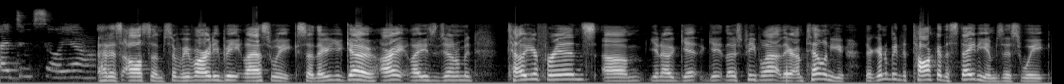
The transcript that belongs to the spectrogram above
I think so, yeah. That is awesome. So we've already beat last week. So there you go. All right, ladies and gentlemen, tell your friends. Um, you know, get get those people out there. I'm telling you, they're going to be the talk of the stadiums this week.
